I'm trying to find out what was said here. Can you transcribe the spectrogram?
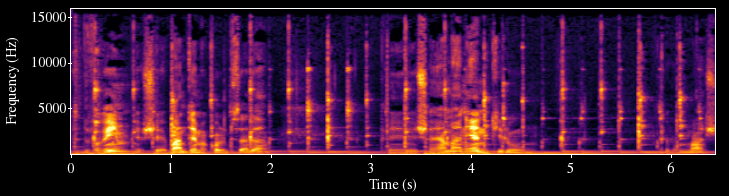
את הדברים, שהבנתם הכל בסדר, שהיה מעניין, כאילו... ממש.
